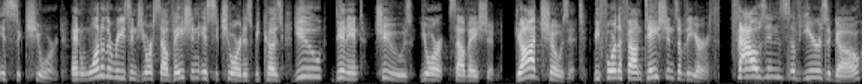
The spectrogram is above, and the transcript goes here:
is secured. And one of the reasons your salvation is secured is because you didn't choose your salvation. God chose it before the foundations of the earth. Thousands of years ago,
